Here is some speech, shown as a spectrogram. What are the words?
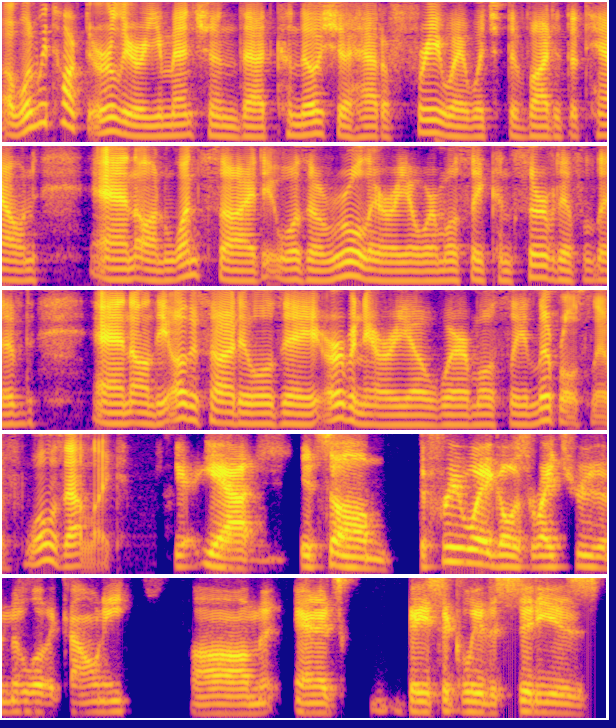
Uh, when we talked earlier, you mentioned that Kenosha had a freeway which divided the town, and on one side it was a rural area where mostly conservatives lived, and on the other side it was a urban area where mostly liberals live. What was that like? Yeah, it's um the freeway goes right through the middle of the county, um, and it's basically the city is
